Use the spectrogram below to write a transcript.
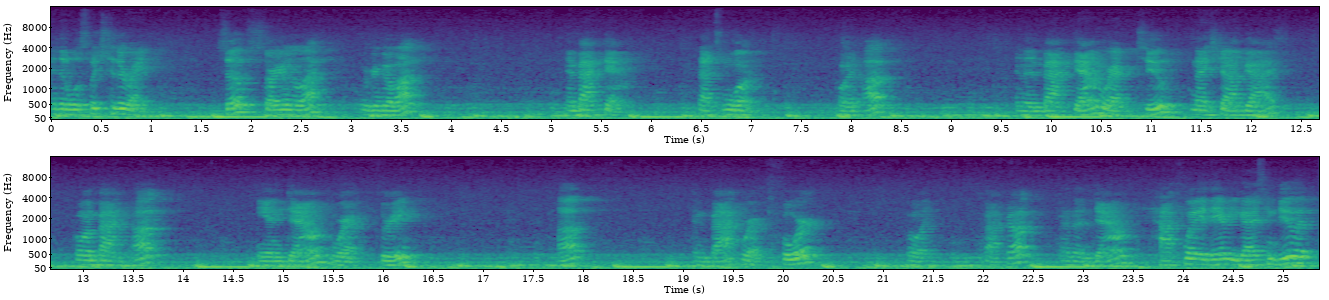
and then we'll switch to the right. So, starting on the left, we're gonna go up and back down. That's one. Going up and then back down. We're at two. Nice job, guys. Going back up and down. We're at three. Up and back. We're at four. Going back up and then down. Halfway there, you guys can do it.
